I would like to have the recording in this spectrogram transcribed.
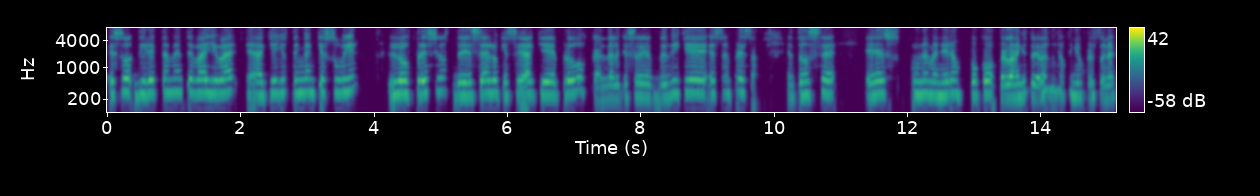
eso directamente va a llevar a que ellos tengan que subir los precios de sea lo que sea que produzcan, a lo que se dedique esa empresa. Entonces, es una manera un poco, perdona que estoy dando una opinión personal,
